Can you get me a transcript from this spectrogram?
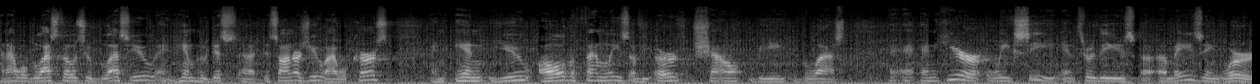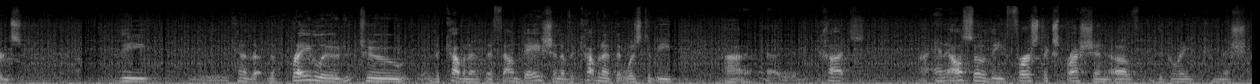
And I will bless those who bless you, and him who dis, uh, dishonors you I will curse. And in you all the families of the earth shall be blessed. And here we see, and through these uh, amazing words, the kind of the, the, prelude to the covenant, the foundation of the covenant that was to be uh, cut, uh, and also the first expression of the Great Commission.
